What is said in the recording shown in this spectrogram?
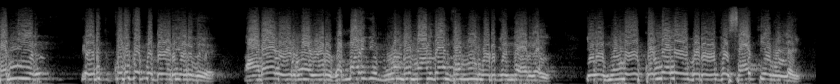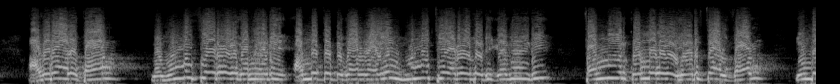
தண்ணீர் எடுத்து கொடுக்கப்பட்டு வருகிறது. ஆனால் ஒரு நாள் ஒரு கம்மாய்க்கு மூன்று நாள் தான் தண்ணீர் கொடுக்கின்றார்கள். இது மூணு கொள்ளளவு பெறுவதற்கு சாத்தியமில்லை. அதனால தான் இந்த முன்னூத்தி அறுபது கண்ணாடி ஐம்பத்தெட்டு கால்வாயில் முன்னூத்தி அறுபது அடி கண்ணாடி தண்ணீர் கொள்ளளவை எடுத்தால் தான் இந்த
